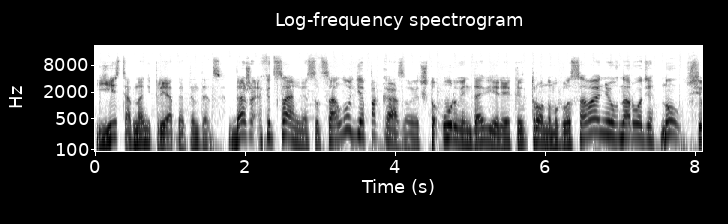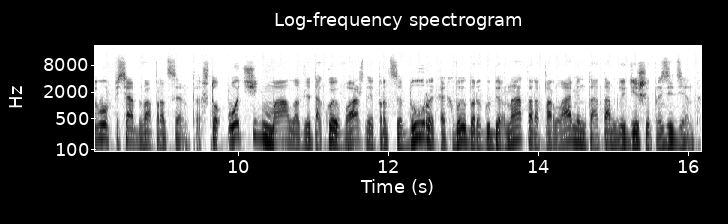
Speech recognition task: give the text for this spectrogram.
есть одна неприятная тенденция. Даже официальная социология показывает, что уровень доверия к электронному голосованию в народе, ну, всего 52%, что очень мало для такой важной процедуры, как выборы губернатора, парламента, а там, глядишь, и президента.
